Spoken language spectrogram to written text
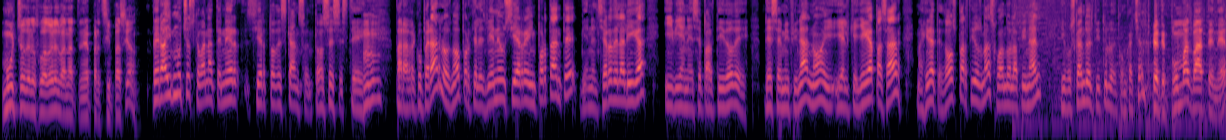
muchos de los jugadores van a tener participación. Pero hay muchos que van a tener cierto descanso, entonces, este, para recuperarlos, ¿no? Porque les viene un cierre importante, viene el cierre de la liga y viene ese partido de, semifinal, ¿no? Y, el que llegue a pasar, imagínate, dos partidos más jugando la final y buscando el título de Concacham. Fíjate, Pumas va a tener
